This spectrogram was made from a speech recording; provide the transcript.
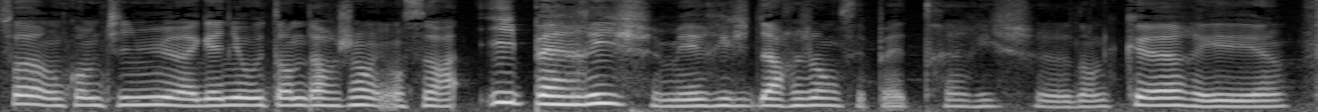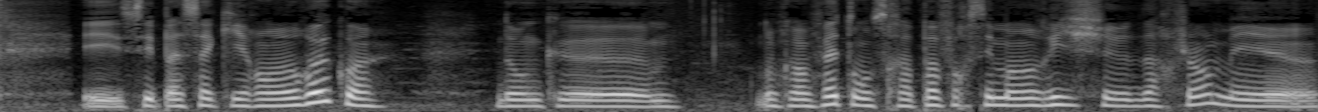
soit on continue à gagner autant d'argent et on sera hyper riche, mais riche d'argent, c'est pas être très riche euh, dans le cœur et, euh, et c'est pas ça qui rend heureux, quoi. Donc, euh, donc en fait, on sera pas forcément riche d'argent, mais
